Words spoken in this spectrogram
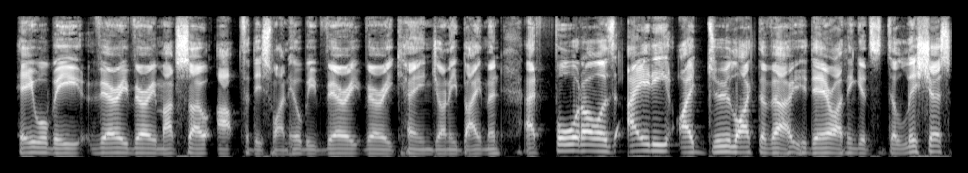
He will be very, very much so up for this one. He'll be very, very keen, Johnny Bateman. At $4.80, I do like the value there. I think it's delicious.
